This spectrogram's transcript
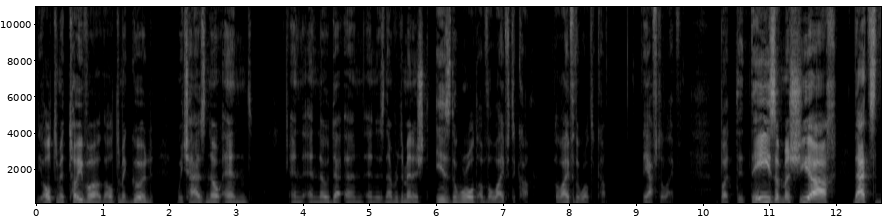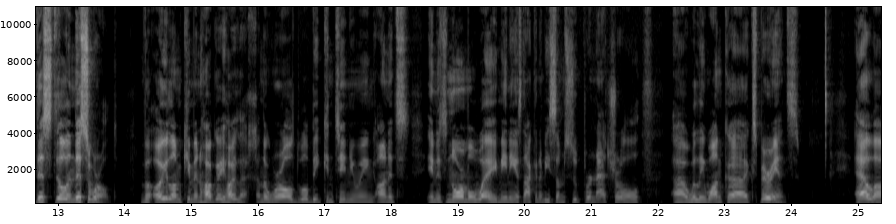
the ultimate toiva, the ultimate good, which has no end, and and no de- and and is never diminished, is the world of the life to come, the life of the world to come, the afterlife. But the days of Mashiach, that's this still in this world. And the world will be continuing on its in its normal way, meaning it's not going to be some supernatural uh, Willy Wonka experience. Rather,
